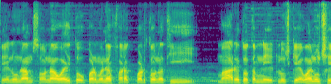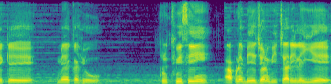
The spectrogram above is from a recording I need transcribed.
તેનું નામ સોના હોય તો પણ મને ફરક પડતો નથી. મારે તો તમને એટલું જ કહેવાનું છે કે, મેં કહ્યું. પૃથ્વીસિંહ, આપણે બે જણ વિચારી લઈએ.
